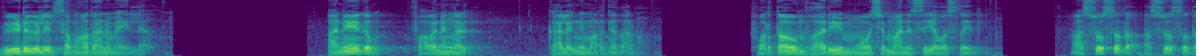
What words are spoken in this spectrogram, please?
വീടുകളിൽ സമാധാനമേ ഇല്ല അനേകം ഭവനങ്ങൾ കലങ്ങി മറിഞ്ഞതാണ്. ഭർത്താവും ഭാര്യയും മോശം മാനസികാവസ്ഥയിൽ അസ്വസ്ഥത അസ്വസ്ഥത.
